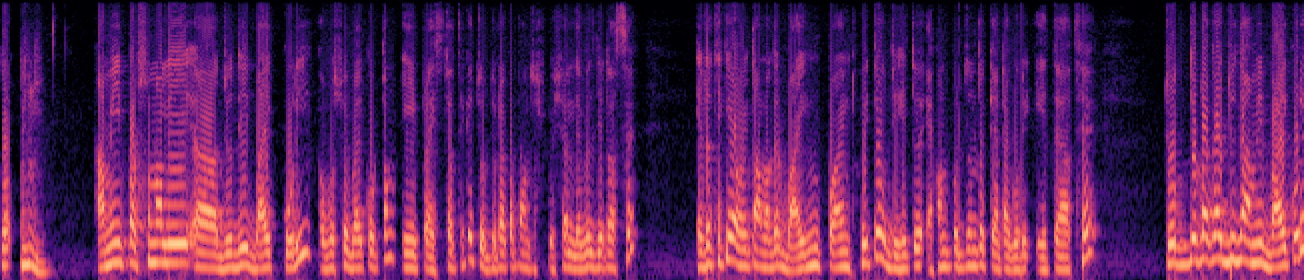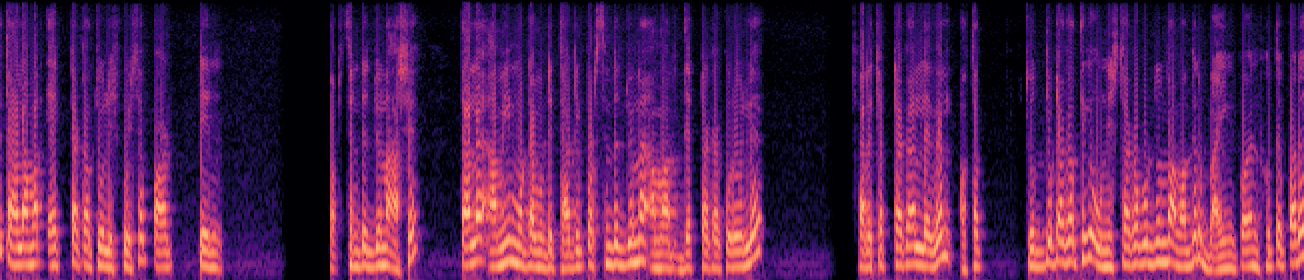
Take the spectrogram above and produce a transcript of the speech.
তো আমি পার্সোনালি যদি বাইক করি, অবশ্যই বাইক করতাম। এই প্রাইসটা থেকে চোদ্দ টাকা পঞ্চাশ পয়সার লেভেল যেটা আছে, এটা থেকে হয়তো আমাদের বাইং পয়েন্ট হইতেও, যেহেতু এখন পর্যন্ত ক্যাটাগরি এতে আছে, চোদ্দ টাকায় যদি আমি বাই করি, তাহলে আমার এক টাকা চল্লিশ পয়সা পার টেন পার্সেন্টের জন্য আসে। তাহলে আমি মোটামুটি থার্টি পার্সেন্টের জন্য আমার দেড় টাকা করে হলে সাড়ে চার টাকার লেভেল অর্থাৎ চোদ্দ টাকা থেকে উনিশ টাকা পর্যন্ত আমাদের বাইং পয়েন্ট হতে পারে।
